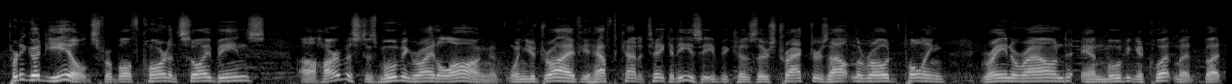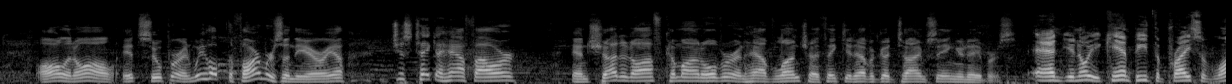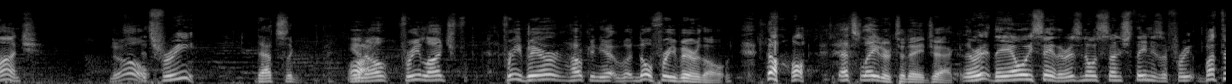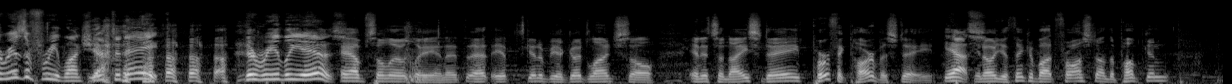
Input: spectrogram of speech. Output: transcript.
Pretty good yields for both corn and soybeans. Uh, harvest is moving right along. When you drive, you have to kind of take it easy because there's tractors out in the road pulling grain around and moving equipment. But all in all, it's super. And we hope the farmers in the area just take a half hour and shut it off. Come on over and have lunch. I think you'd have a good time seeing your neighbors. And you know, you can't beat the price of lunch. No, it's free. That's the, you know, free lunch, free beer. How can you? No free beer though. No, that's later today, Jack. There, they always say there is no such thing as a free, but there is a free lunch here today. there really is. Absolutely, and it, that, it's going to be a good lunch. So and it's a nice day, perfect harvest day. Yes. You know, you think about frost on the pumpkin,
